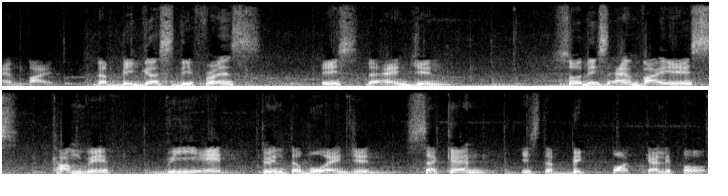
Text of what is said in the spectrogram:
M5. The biggest difference is the engine. So this M5 is come with V8 twin turbo engine. Second is the big port caliper,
